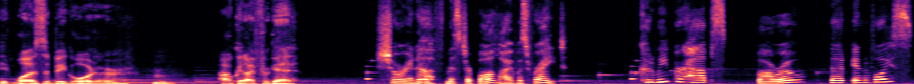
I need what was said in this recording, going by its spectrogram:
It was a big order. Hmm. How could I forget? Sure enough, Mr. Bolai was right. Could we perhaps borrow that invoice?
